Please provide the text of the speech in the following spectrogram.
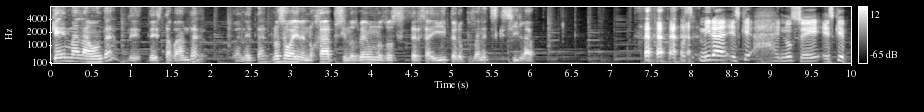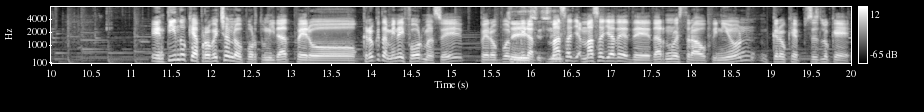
qué mala onda de, esta banda, la neta. No se vayan a enojar pues, si nos ven unos dos, tres ahí, pero pues la neta es que sí la. Pues, mira, es que, ay, no sé, es que Entiendo que aprovechan la oportunidad, pero creo que también hay formas, ¿eh? Pero pues, mira, Más, allá, más allá de, dar nuestra opinión, creo que pues, es lo que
